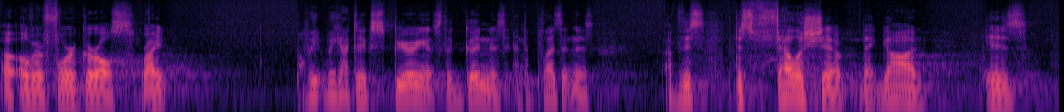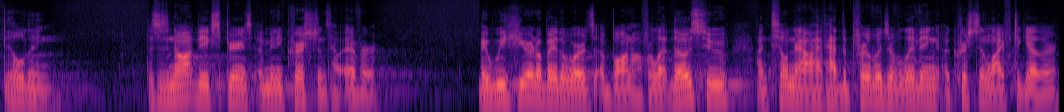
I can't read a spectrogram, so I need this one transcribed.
uh, over four girls, right? But we, we got to experience the goodness and the pleasantness of this, this fellowship that God is building. This is not the experience of many Christians, however. May we hear and obey the words of Bonhoeffer. Let those who, until now, have had the privilege of living a Christian life together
